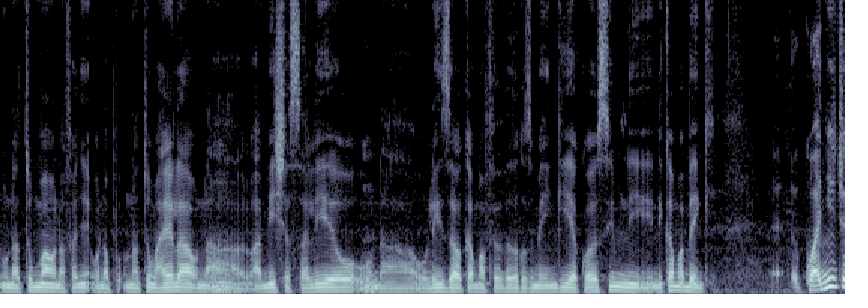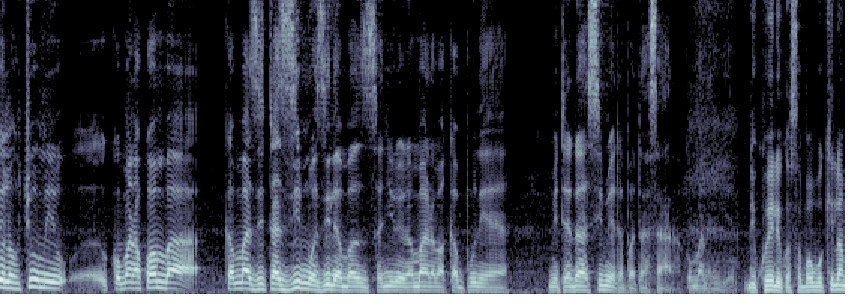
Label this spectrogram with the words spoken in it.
unatuma unafanya una, unatuma hela, unahamisha mm. salio, unauliza kama fedha zako zimeingia. Kwa hiyo simu ni, ni kama benki. kwa jicho la uchumi eh, kwa maana kwamba kama zitazimwa zile ambazo zisajiliwa, ina maana makampuni ya mitandao ya simu yatapata hasara kwa maana hiyo. Ni kweli kwa sababu kila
